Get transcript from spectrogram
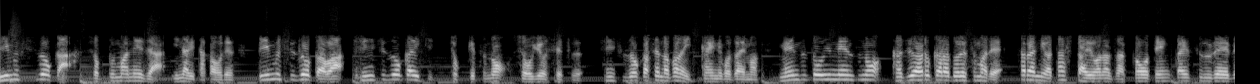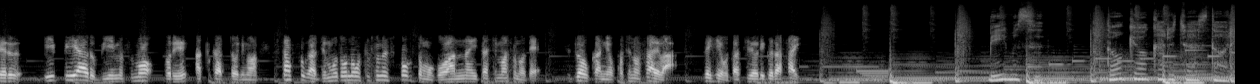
ビームス静岡ショップマネージャー稲荷隆夫です。ビームス静岡は新静岡駅直結の商業施設、新静岡セノバの1階にございます。メンズとウィメンズのカジュアルからドレスまで、さらには多種多様な雑貨を展開するレーベル、DPR ビームスも取り扱っております。スタッフが地元のおすすめスポットもご案内いたしますので、静岡にお越しの際は、ぜひお立ち寄りください。ビームス東京カルチャーストーリー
